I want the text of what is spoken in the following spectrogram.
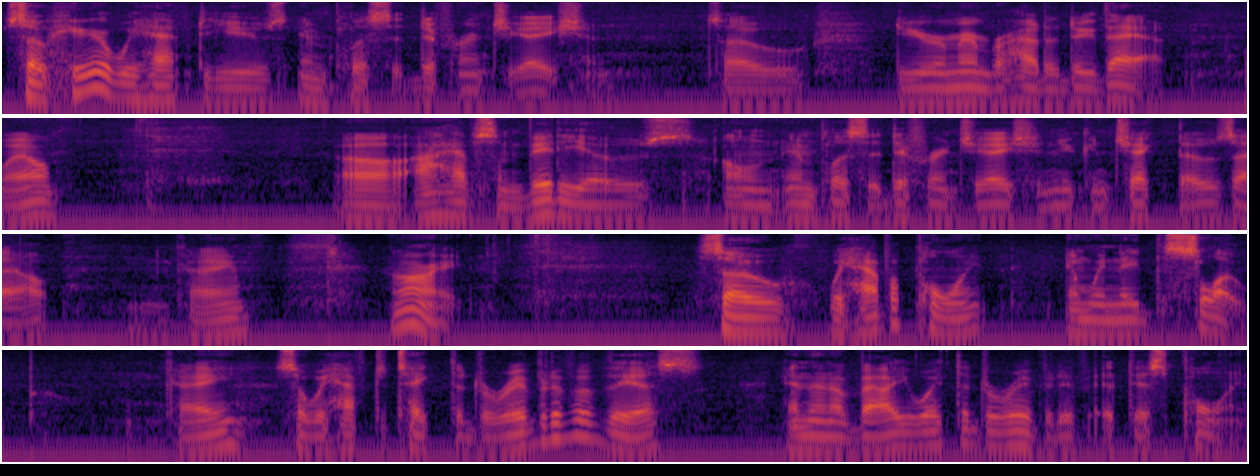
so here we have to use implicit differentiation. So do you remember how to do that? Well, uh, I have some videos on implicit differentiation. You can check those out. Okay. Alright. So we have a point and we need the slope. Okay, so we have to take the derivative of this and then evaluate the derivative at this point.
